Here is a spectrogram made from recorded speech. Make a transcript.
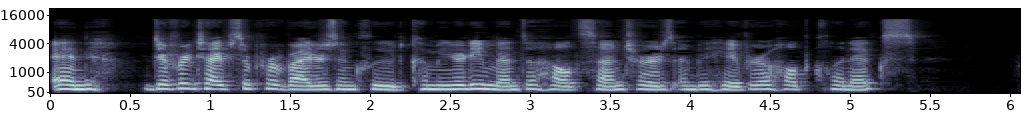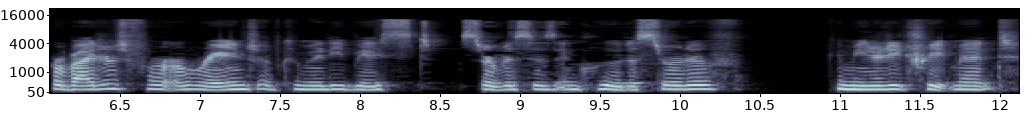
and different types of providers include community mental health centers and behavioral health clinics. Providers for a range of community based services include assertive community treatment,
